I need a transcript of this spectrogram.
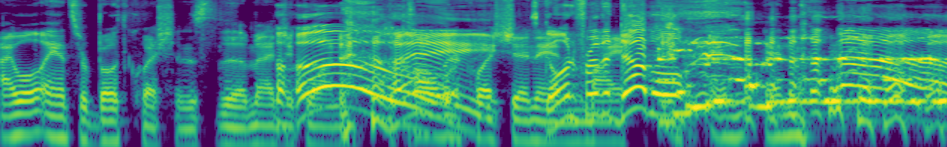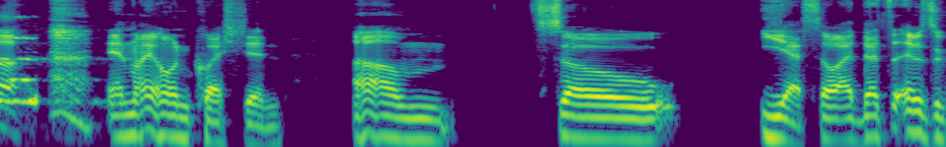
I, will answer both questions. The magic Oh, one, hey, question, it's going for the double. and, and- and my own question. Um, so yeah, so I, that's it was a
